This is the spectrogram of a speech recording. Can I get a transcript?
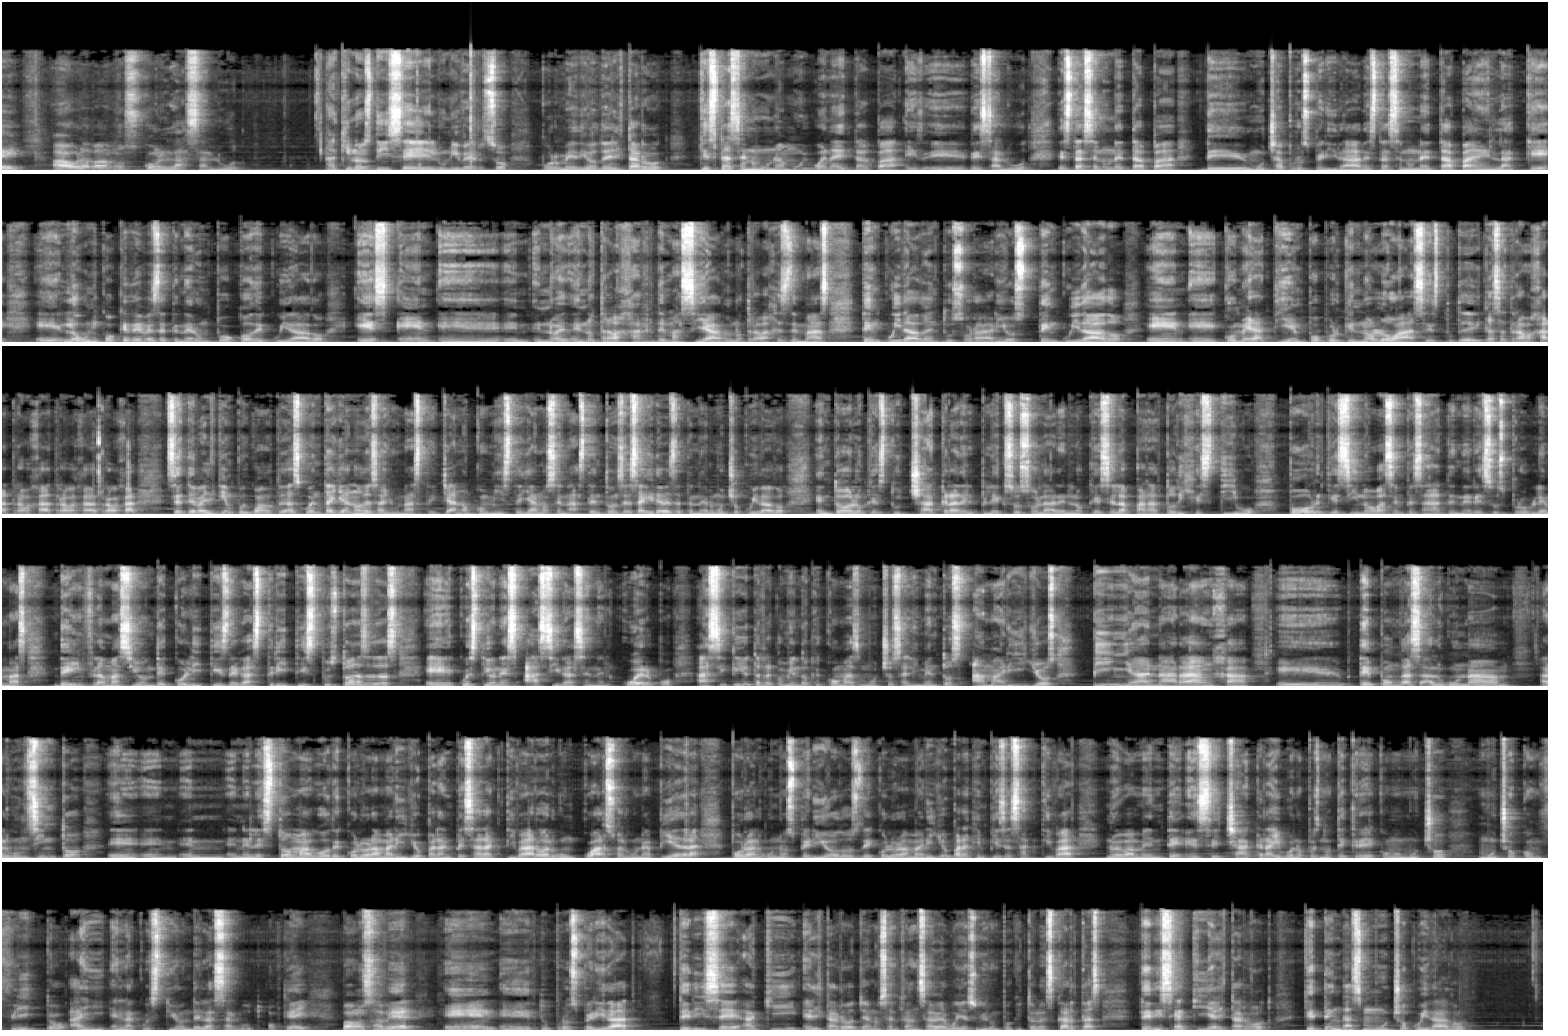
Ahora vamos con la salud. Aquí nos dice el universo por medio del tarot que estás en una muy buena etapa eh, de salud, estás en una etapa de mucha prosperidad, estás en una etapa en la que eh, lo único que debes de tener un poco de cuidado es eh, en, no, en, no, trabajar demasiado, no trabajes de más, ten cuidado en tus horarios, ten cuidado en comer a tiempo porque no lo haces, tú te dedicas a trabajar, a trabajar, a trabajar, a trabajar, se te va el tiempo y cuando te das cuenta ya no desayunaste, ya no comiste, ya no cenaste, entonces ahí debes de tener mucho cuidado en todo lo que es tu chakra del plexo solar, en lo que es el aparato digestivo, porque si no vas a empezar a tener esos problemas de inflamación, de colitis, de gastritis, pues todas esas eh, cuestiones ácidas en el cuerpo. Así que yo te recomiendo que comas muchos alimentos amarillos, piña, naranja, eh, te pongas alguna, algún cinto eh, en, en, el estómago de color amarillo para empezar a activar o algún cuarzo, alguna piedra por algunos periodos de color amarillo para que empieces a activar nuevamente ese chakra y bueno pues no te cree como mucho mucho conflicto ahí en la cuestión de la salud, ¿ok? Vamos a ver en eh, tu prosperidad te dice aquí el tarot, ya no se alcanza a ver, voy a subir un poquito las cartas, te dice aquí el tarot que tengas mucho cuidado.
